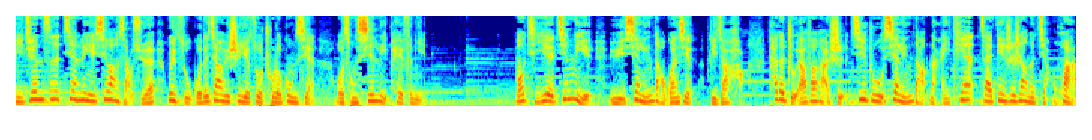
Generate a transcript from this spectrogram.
你捐资建立希望小学，为祖国的教育事业做出了贡献，我从心里佩服你。某企业经理与县领导关系比较好，他的主要方法是记住县领导哪一天在电视上的讲话，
